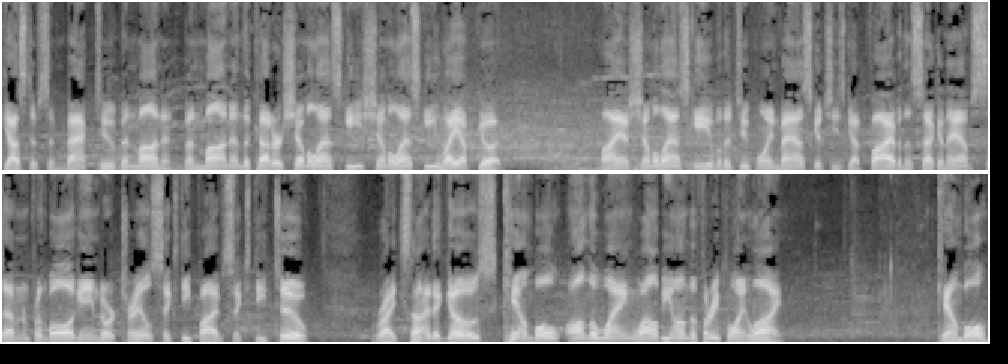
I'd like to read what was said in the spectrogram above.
Gustafson back to Van Manen. Van Manen, the cutter. Shemileski. Shemileski, layup good. Maya Shemileski with a two point basket. She's got five in the second half, seven for the ball game. Dordt trails 65 62. Right side it goes. Kimball on the wing while beyond the three point line. Kimball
